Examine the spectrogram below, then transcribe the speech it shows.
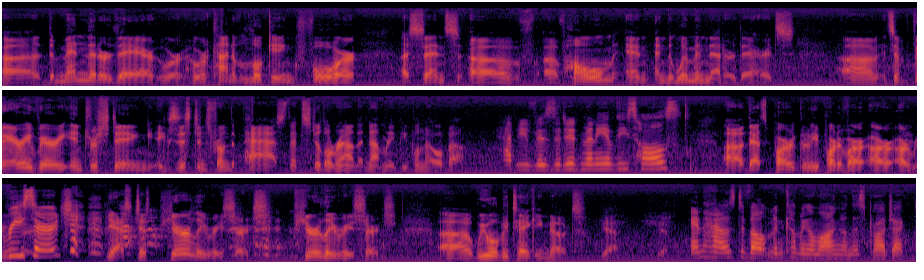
uh, the men that are there who are who are kind of looking for a sense of of home and and the women that are there. It's uh, it's a very very interesting existence from the past that's still around that not many people know about. Have you visited many of these halls? Uh, that's part going to be part of our, our, our research. research. yes, just purely research. Purely research. Uh, we will be taking notes. Yeah. yeah. And how's development coming along on this project?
